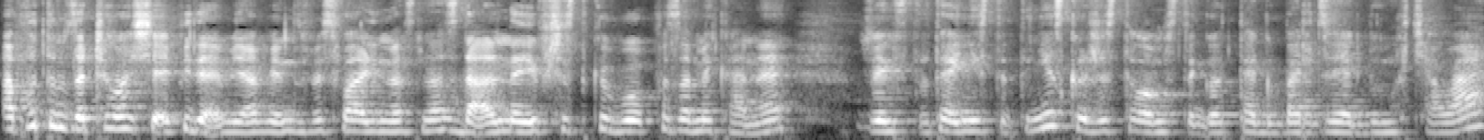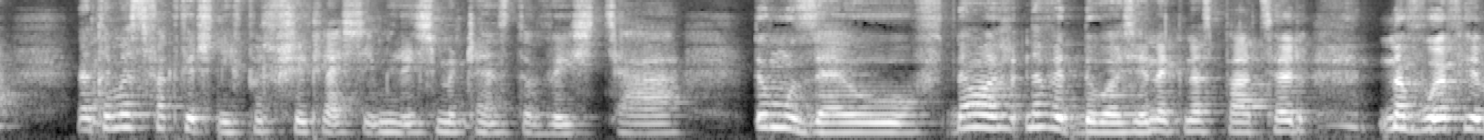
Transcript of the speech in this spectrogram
a potem zaczęła się epidemia, więc wysłali nas na zdalne i wszystko było pozamykane, więc tutaj niestety nie skorzystałam z tego tak bardzo, jakbym chciała. Natomiast faktycznie w pierwszej klasie mieliśmy często wyjścia do muzeów, do, nawet do łazienek na spacer. Na WF-ie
